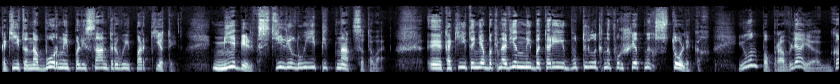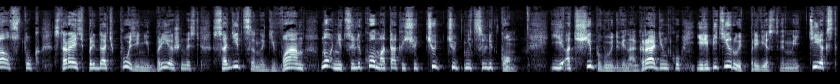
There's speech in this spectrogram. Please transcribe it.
Какие-то наборные палисандровые паркеты, мебель в стиле Луи XV, э, какие-то необыкновенные батареи бутылок на фуршетных столиках. И он, поправляя галстук, стараясь придать позе небрежность, садится на диван, но не целиком, а так еще чуть-чуть не целиком. И отщипывают виноградинку, и репетируют приветственный текст,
